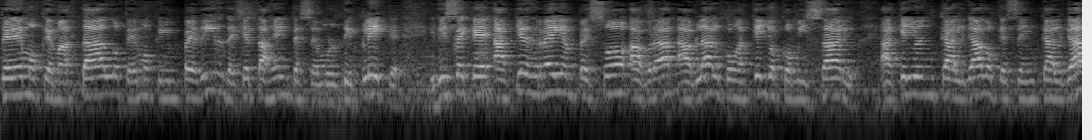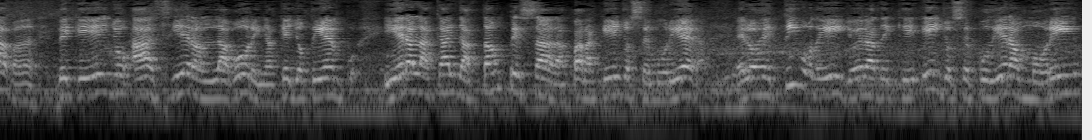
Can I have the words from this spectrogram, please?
Tenemos que matarlo, tenemos que impedir de que esta gente se multiplique. Y dice que aquel rey empezó a hablar con aquellos comisarios, aquellos encargados que se encargaban de que ellos hicieran labor en aquellos tiempos. Y era la carga tan pesada para que ellos se murieran. El objetivo de ellos era de que ellos se pudieran morir,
